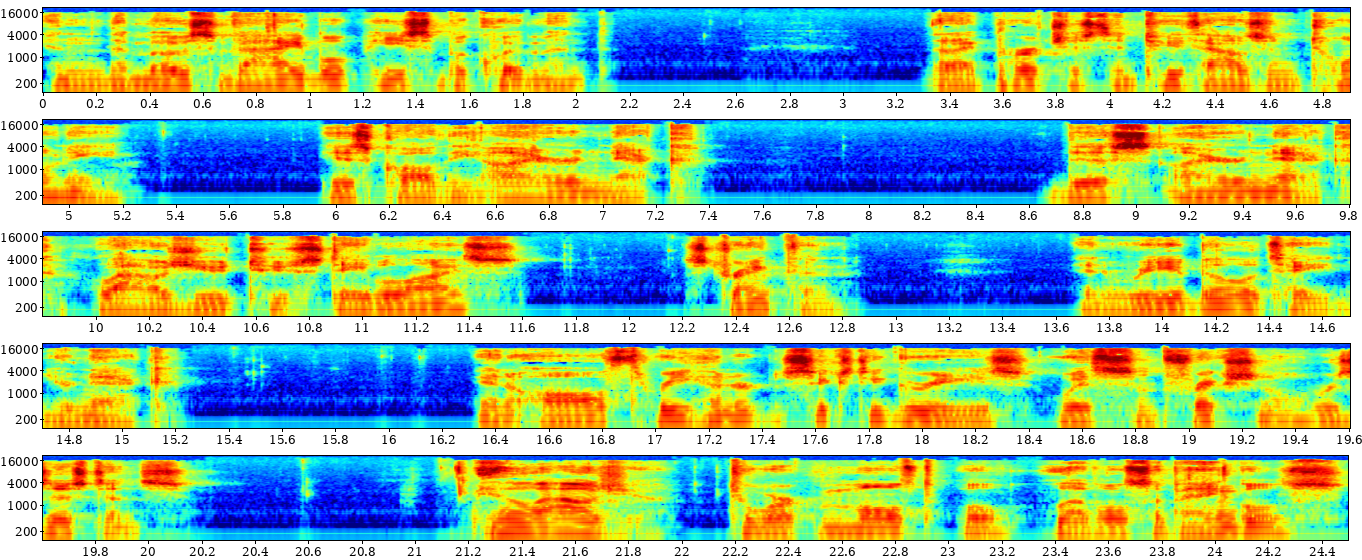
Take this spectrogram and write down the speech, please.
and the most valuable piece of equipment that I purchased in 2020 is called the iron neck. This iron neck allows you to stabilize, strengthen, and rehabilitate your neck in all 360 degrees with some frictional resistance. It allows you to work multiple levels of angles,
